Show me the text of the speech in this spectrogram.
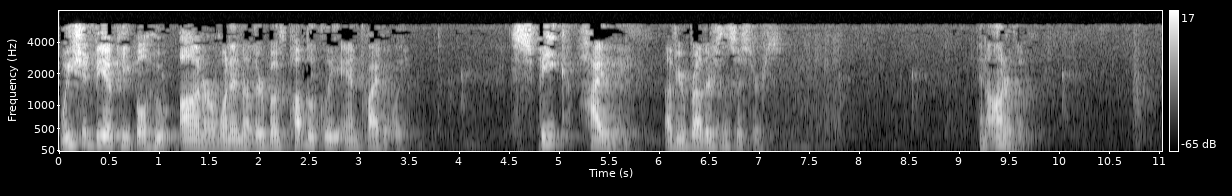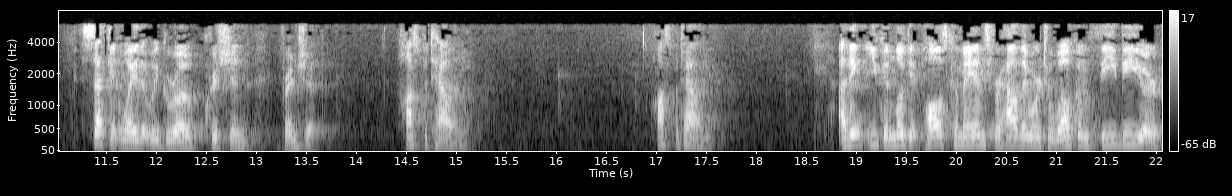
We should be a people who honor one another both publicly and privately. Speak highly of your brothers and sisters and honor them. Second way that we grow Christian friendship hospitality. Hospitality. I think you can look at Paul's commands for how they were to welcome Phoebe or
